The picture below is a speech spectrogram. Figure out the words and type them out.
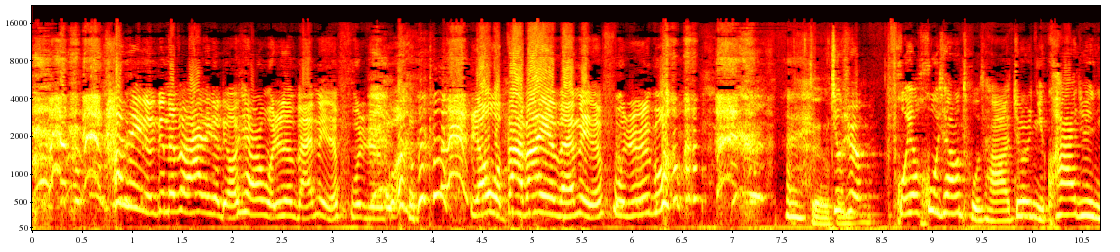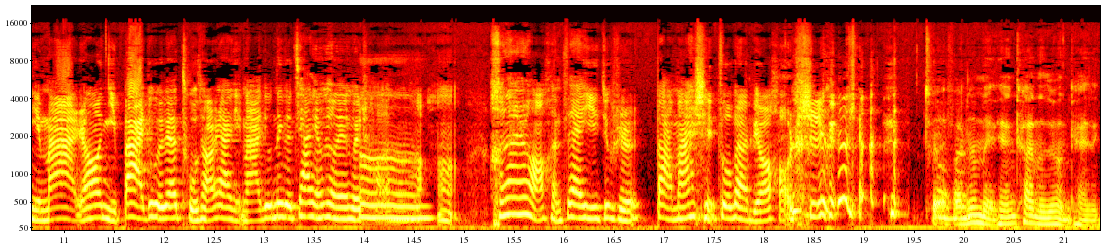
他那个跟他爸妈那个聊天，我真的完美的复制过，然后我爸妈也完美的复制过，对，就是互要互相吐槽，就是你夸一句你妈，然后你爸就会再吐槽一下你妈，就那个家庭氛围会吵得很好。嗯，河南人好像很在意，就是爸妈谁做饭比较好吃。对，反正每天看的就很开心。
